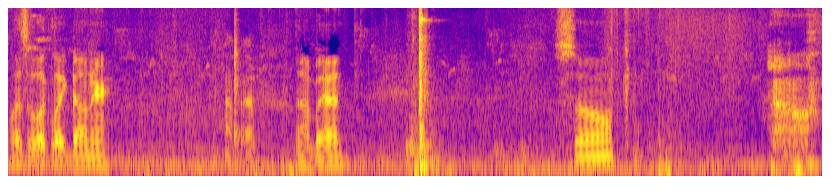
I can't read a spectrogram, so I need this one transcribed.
What does it look like down there? Not bad. Not bad. So, oh,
